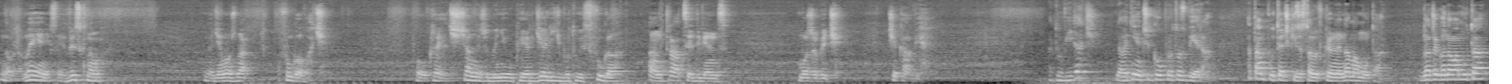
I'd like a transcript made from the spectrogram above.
Dobra, myję, niech sobie wyschną. Będzie można fugować. Pouklejać ściany, żeby nie upierdzielić, bo tu jest fuga antracyt, więc może być ciekawie. A tu widać? Nawet nie wiem, czy GoPro to zbiera. A tam płyteczki zostały wklejone na mamuta. Dlaczego na mamuta?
